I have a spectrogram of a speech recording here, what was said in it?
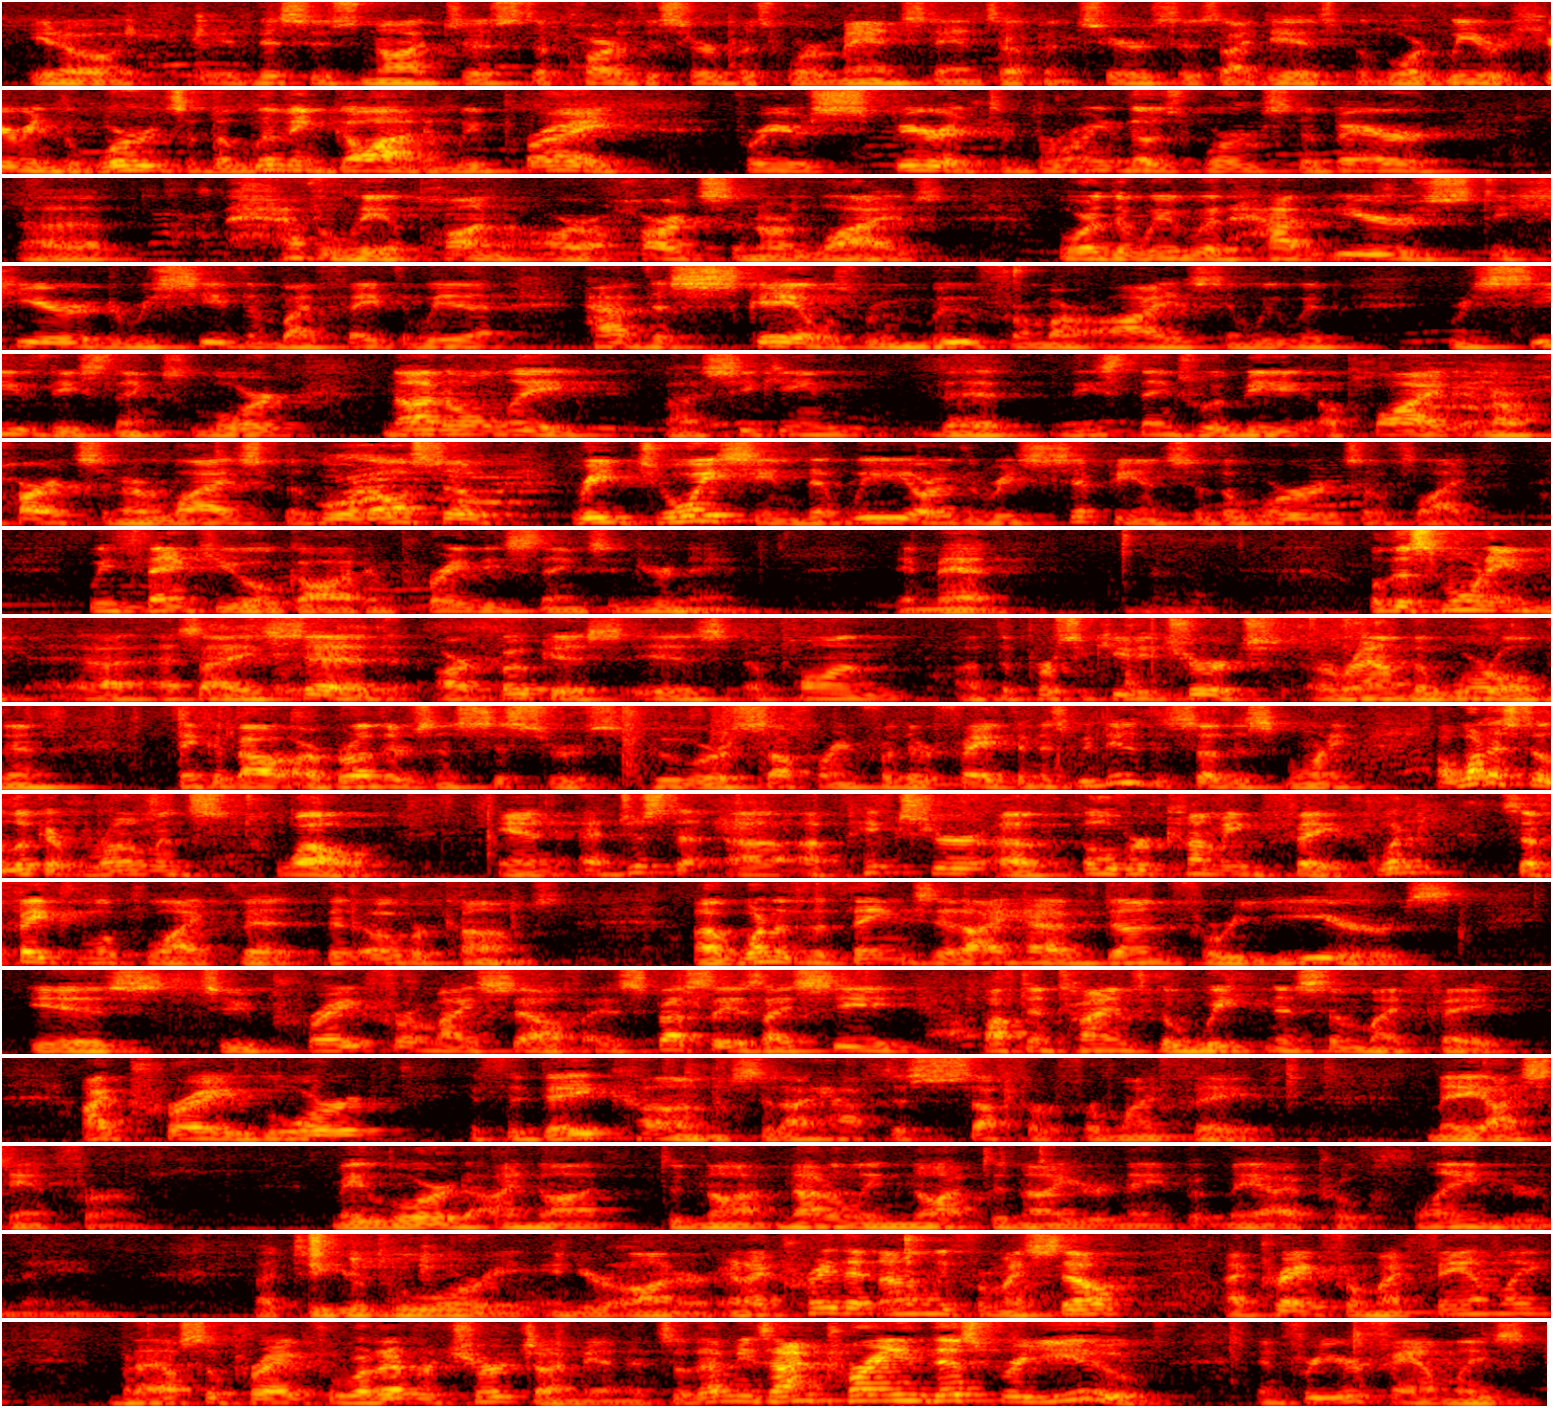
you know, this is not just a part of the service where man stands up and shares his ideas, but Lord, we are hearing the words of the living God, and we pray for your Spirit to bring those words to bear uh, heavily upon our hearts and our lives. Lord, that we would have ears to hear, to receive them by faith, that we have the scales removed from our eyes, and we would receive these things. Lord, not only uh, seeking that these things would be applied in our hearts and our lives, but Lord, also rejoicing that we are the recipients of the words of life. We thank you, O God, and pray these things in your name. Amen. Well, this morning, uh, as I said, our focus is upon uh, the persecuted church around the world and think about our brothers and sisters who are suffering for their faith. And as we do so this morning, I want us to look at Romans 12 and, and just a, a picture of overcoming faith. What does a faith look like that, that overcomes? Uh, one of the things that I have done for years is to pray for myself, especially as I see oftentimes the weakness of my faith. I pray, Lord, if the day comes that I have to suffer for my faith, may I stand firm. May, Lord, I not, not, not only not deny your name, but may I proclaim your name uh, to your glory and your honor. And I pray that not only for myself, I pray for my family, but I also pray for whatever church I'm in. And so that means I'm praying this for you and for your families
